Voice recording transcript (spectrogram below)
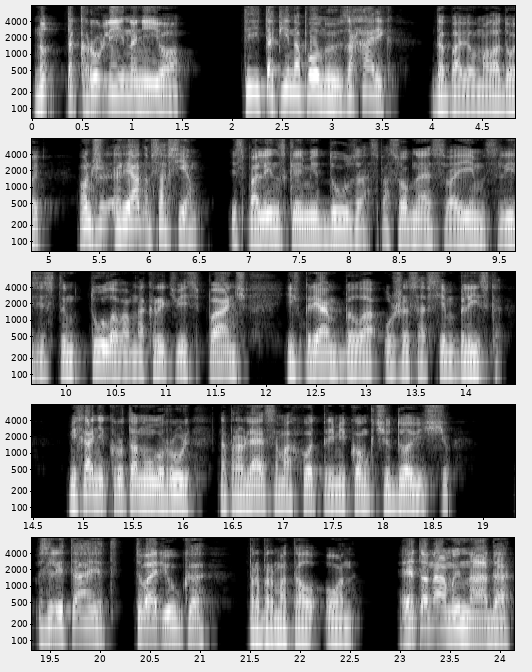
«Ну так рули на нее!» «Ты топи на полную, Захарик!» — добавил молодой. «Он же рядом совсем!» Исполинская медуза, способная своим слизистым туловом накрыть весь панч, и впрямь была уже совсем близко. Механик крутанул руль, направляя самоход прямиком к чудовищу. «Взлетает, тварюка!» — пробормотал он. «Это нам и надо!»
